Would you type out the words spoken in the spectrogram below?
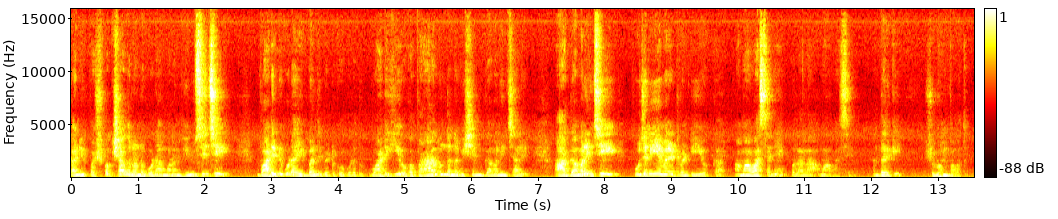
కానీ పశుపక్షాదులను కూడా మనం హింసించి వాటిని కూడా ఇబ్బంది పెట్టుకోకూడదు. వాటికి ఒక ప్రాణం ఉందన్న విషయం గమనించాలి. ఆ గమనించి పూజనీయమైనటువంటి ఈ యొక్క అమావాస్యనే పొలాల అమావాస్య. అందరికీ శుభం భవతు.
